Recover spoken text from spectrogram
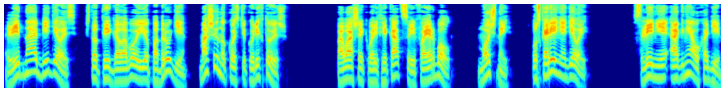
«Видно, обиделась, что ты головой ее подруги машину Костику рихтуешь». По вашей квалификации фаербол. Мощный. Ускорение делай. С линии огня уходи.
